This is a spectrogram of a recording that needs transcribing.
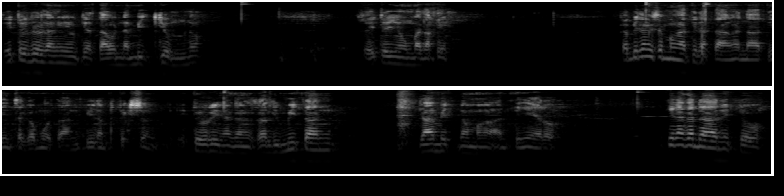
So ito na lang yung tinatawag na medium, no? So ito yung malaki. Kabilang sa mga tinatangan natin sa gamutan bilang proteksyon, ito rin ang kalimitan gamit ng mga antingero. Ang kinagandaan nito,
